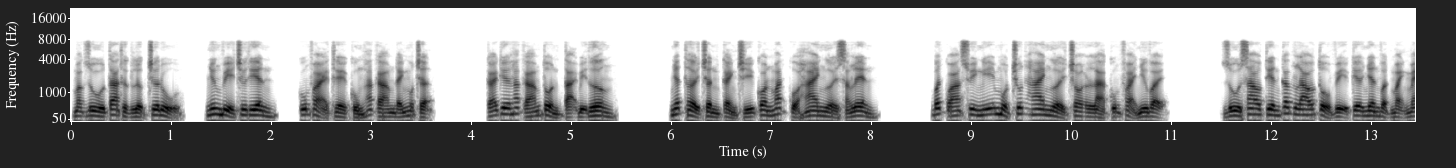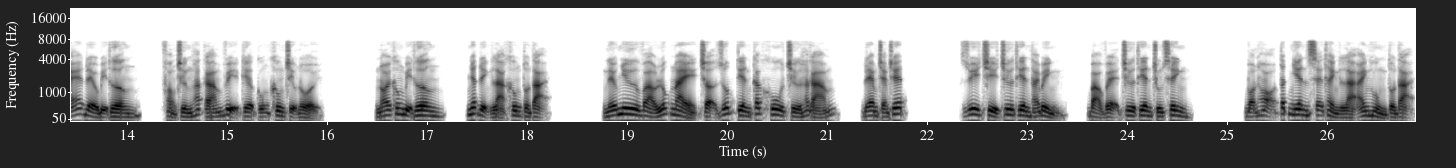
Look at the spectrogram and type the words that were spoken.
Mặc dù ta thực lực chưa đủ, nhưng vì chư thiên, cũng phải thể cùng hắc cám đánh một trận. Cái kia hắc cám tồn tại bị thương. Nhất thời trần cảnh trí con mắt của hai người sáng lên. Bất quá suy nghĩ một chút hai người cho là cũng phải như vậy. Dù sao tiên các lao tổ vị kia nhân vật mạnh mẽ đều bị thương, phòng chứng hắc cám vị kia cũng không chịu nổi. Nói không bị thương, nhất định là không tồn tại. Nếu như vào lúc này trợ giúp tiên các khu trừ hắc ám, đem chém chết. Duy trì chư thiên thái bình, bảo vệ chư thiên chúng sinh. Bọn họ tất nhiên sẽ thành là anh hùng tồn tại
